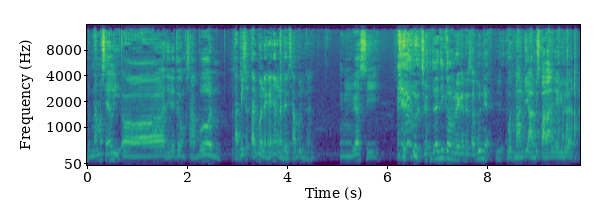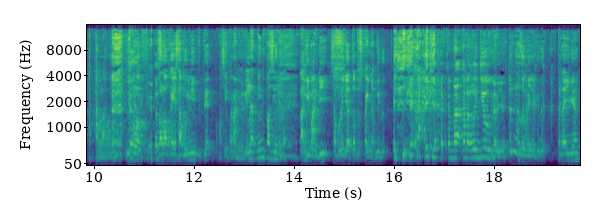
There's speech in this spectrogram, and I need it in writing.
bernama Sally oh jadi tukang sabun Tapi tapi bonekanya nggak dari sabun kan? enggak sih lucu aja anjing kalau boneka dari sabun ya Iya. Buat mandi abis palanya gitu kan. Lama-lama. Terus kalau kalau kayak sabun ini pasti pernah nih. Relate ini pasti relate. Lagi mandi, sabunnya jatuh terus penyok gitu. iya iya kena kena ujung Udah aja. Kan langsung penyok gitu. Kena inian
